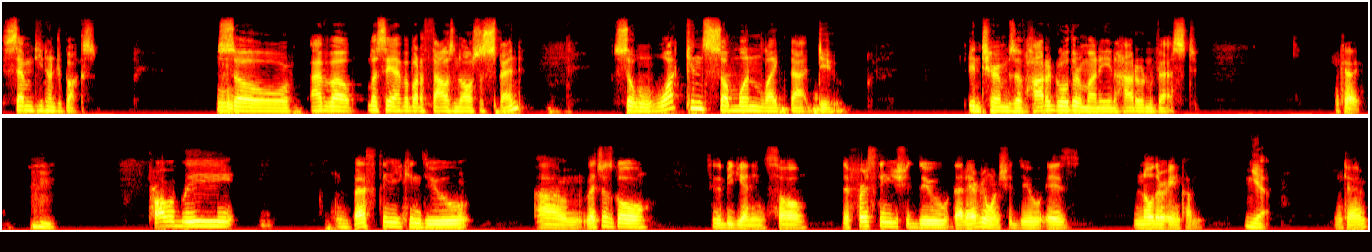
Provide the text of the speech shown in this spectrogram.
seventeen hundred bucks. Mhm. So I have about, let's say I have about a thousand dollars to spend. So Mhm. what can someone like that do in terms of how to grow their money and how to invest? Okay. Mhm. Probably best thing you can do. Um, let's just go to the beginning. So the first thing you should do that everyone should do is know their income. Yeah. Okay.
